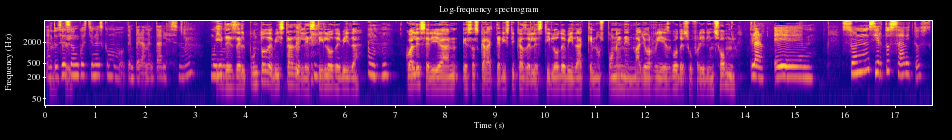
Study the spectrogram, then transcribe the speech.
Entonces son cuestiones como temperamentales, ¿no? Y desde el punto de vista del estilo de vida, ¿cuáles serían esas características del estilo de vida que nos ponen en mayor riesgo de sufrir insomnio? Claro, eh, son ciertos hábitos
